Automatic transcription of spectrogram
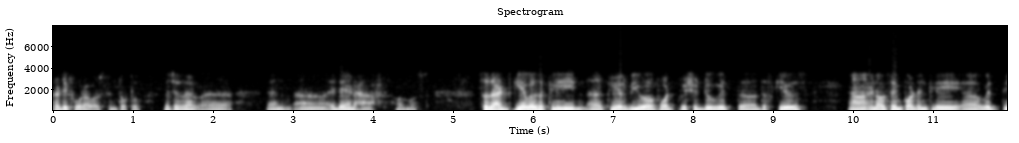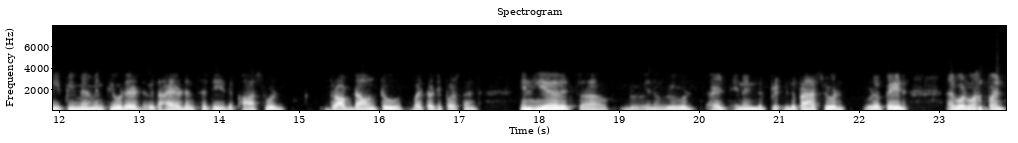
34 hours in total, which is a, a, an, uh, a day and a half almost. So that gave us a clean, uh, clear view of what we should do with uh, the SKUs. Uh, and also importantly, uh, with the PMEM included with a higher density, the cost would drop down to by 30%. In here, it's uh, you know we would I, you know in the in the past we would would have paid about 1.3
